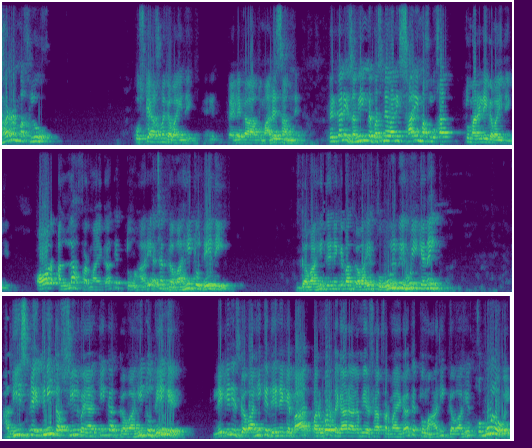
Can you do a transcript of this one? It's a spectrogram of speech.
ہر مخلوق اس کے حق میں گواہی دے گی۔ یعنی پہلے کہا تمہارے سامنے، پھر کہا زمین میں بسنے والی ساری مخلوقات تمہارے لیے گواہی دیں گی۔ اور اللہ فرمائے گا کہ تمہاری اچھا گواہی تو دے دی۔ گواہی دینے کے بعد گواہی قبول بھی ہوئی کہ نہیں؟ حدیث نے اتنی تفصیل بیان کی کہ گواہی تو دیں گے۔ لیکن اس گواہی کے دینے کے بعد پروردگار عالمی ارشاد فرمائے گا کہ تمہاری گواہی قبول ہو گئی۔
